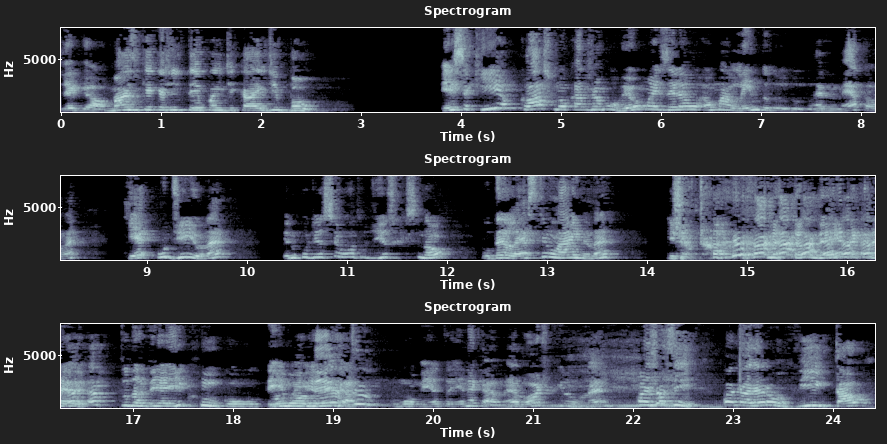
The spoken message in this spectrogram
Legal. Mas o que, que a gente tem para indicar aí de bom? Esse aqui é um clássico, meu cara já morreu, mas ele é, é uma lenda do, do- do heavy metal, né? Que é o Dio, né? Ele não podia ser outro disco, que senão o The Last in Line, né? Que já tá né, também, né, cara? É Tudo a ver aí com, com o tema aí, né, cara? momento. O momento aí, né, cara? Né? Lógico que não, né? Mas assim, pra galera ouvir e tal,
